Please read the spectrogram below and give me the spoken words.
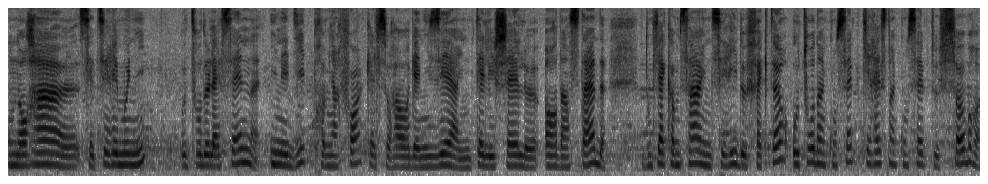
On aura cette cérémonie autour de la scène, inédite, première fois qu'elle sera organisée à une telle échelle hors d'un stade. Donc il y a comme ça une série de facteurs autour d'un concept qui reste un concept sobre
